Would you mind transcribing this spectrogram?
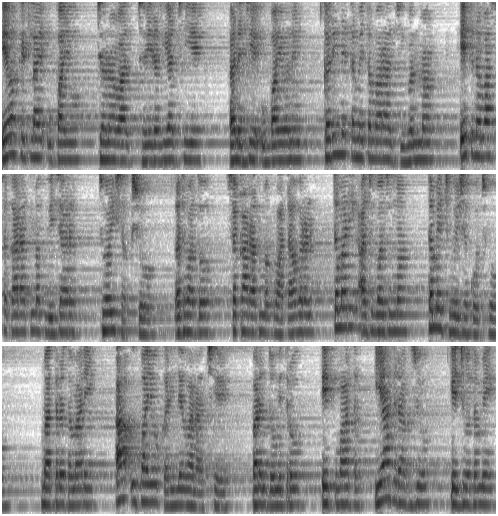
એવા કેટલાય ઉપાયો જણાવવા જઈ રહ્યા છીએ અને જે ઉપાયોને કરીને તમે તમારા જીવનમાં એક નવા સકારાત્મક વિચાર જોઈ શકશો અથવા તો સકારાત્મક વાતાવરણ તમારી આજુબાજુમાં તમે જોઈ શકો છો. માત્ર તમારે આ ઉપાયો કરી લેવાના છે. પરંતુ મિત્રો, એક વાત યાદ રાખજો કે જો તમે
